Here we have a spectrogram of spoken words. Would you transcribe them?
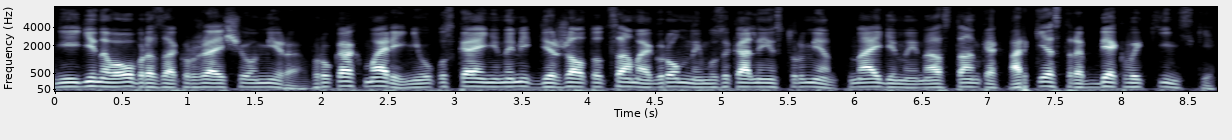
ни единого образа окружающего мира. В руках Марии, не выпуская ни на миг, держал тот самый огромный музыкальный инструмент, найденный на останках оркестра Беквы-Кински.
